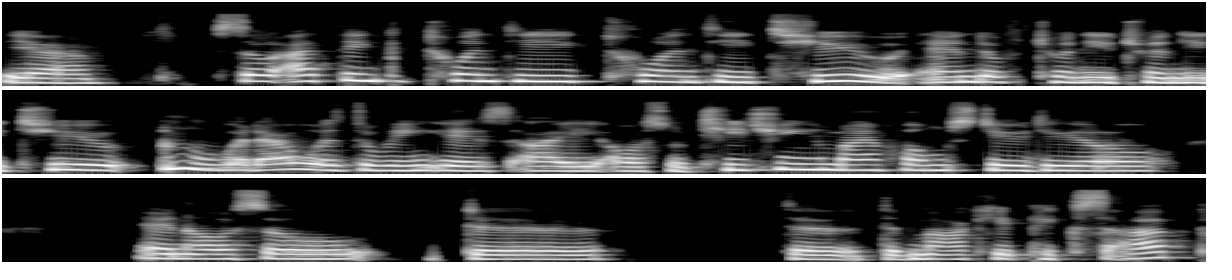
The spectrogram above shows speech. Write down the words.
Yeah. So i think 2022 end of 2022 what i was doing is i also teaching in my home studio and also the the the market picks up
